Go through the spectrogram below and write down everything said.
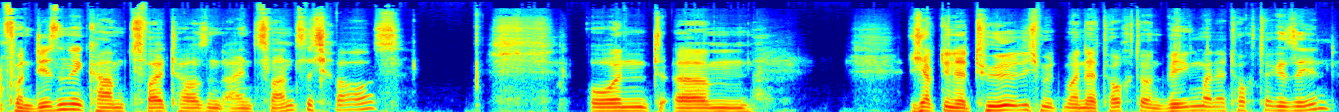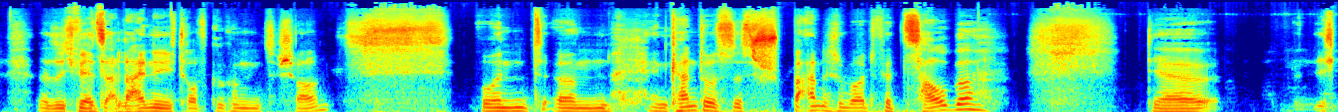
Von Disney kam 2021 raus. Und ähm, ich habe den natürlich mit meiner Tochter und wegen meiner Tochter gesehen. Also ich wäre jetzt alleine nicht drauf gekommen, ihn zu schauen. Und ähm, Encanto ist das spanische Wort für Zauber. Der, ich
